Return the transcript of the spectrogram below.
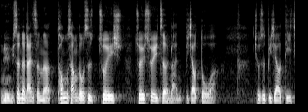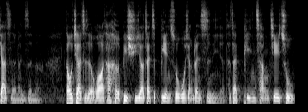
女生的男生呢，通常都是追追随者男比较多啊，就是比较低价值的男生啊。高价值的话，他何必需要在这边说我想认识你呢？他在平常接触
